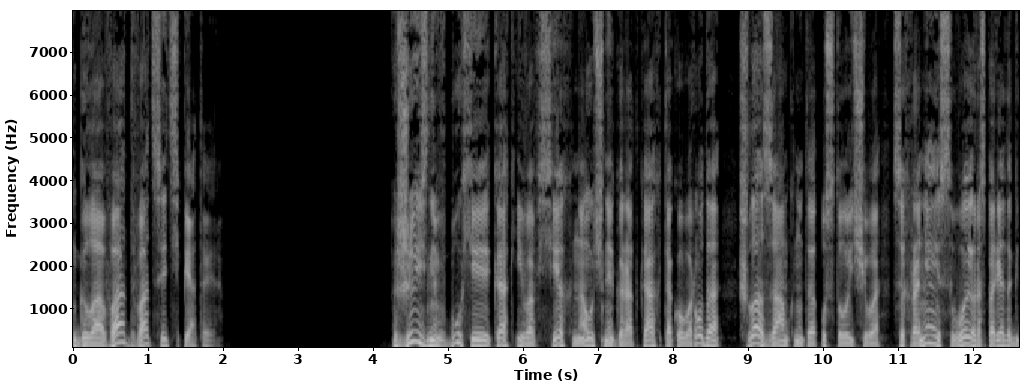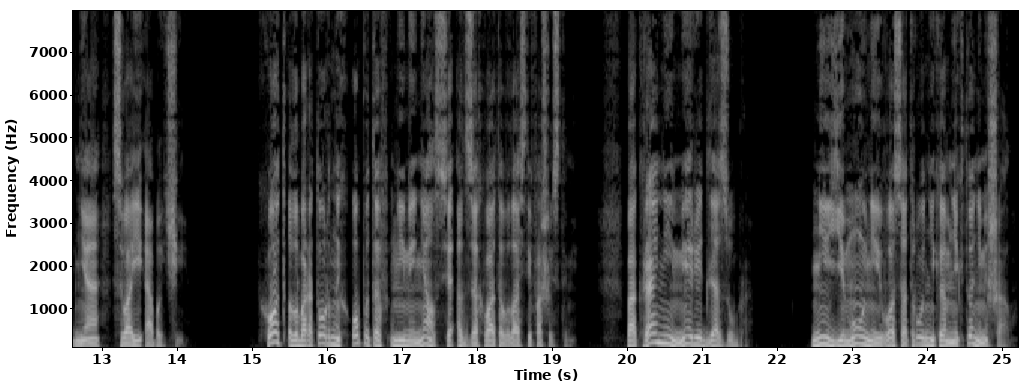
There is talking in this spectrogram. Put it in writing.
Глава 25 Жизнь в Бухе, как и во всех научных городках такого рода, шла замкнуто, устойчиво, сохраняя свой распорядок дня, свои обычаи. Ход лабораторных опытов не менялся от захвата власти фашистами. По крайней мере, для Зубра. Ни ему, ни его сотрудникам никто не мешал.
